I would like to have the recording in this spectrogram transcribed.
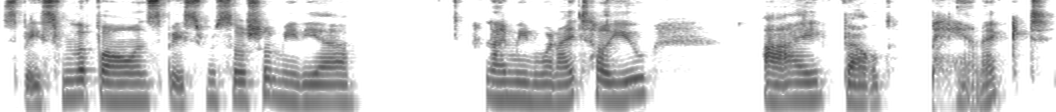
space from the phone, space from social media. And I mean, when I tell you, I felt panicked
